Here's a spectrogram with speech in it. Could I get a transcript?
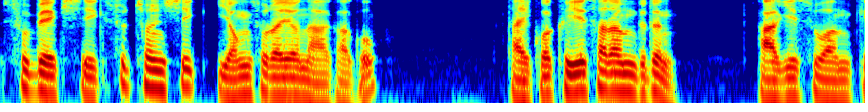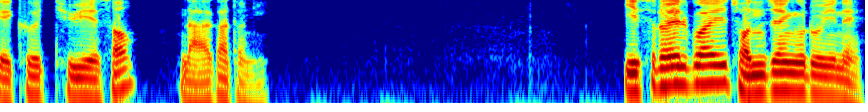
수백씩 수천씩 영솔하여 나아가고 다윗과 그의 사람들은 아기수와 함께 그 뒤에서 나아가더니 이스라엘과의 전쟁으로 인해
